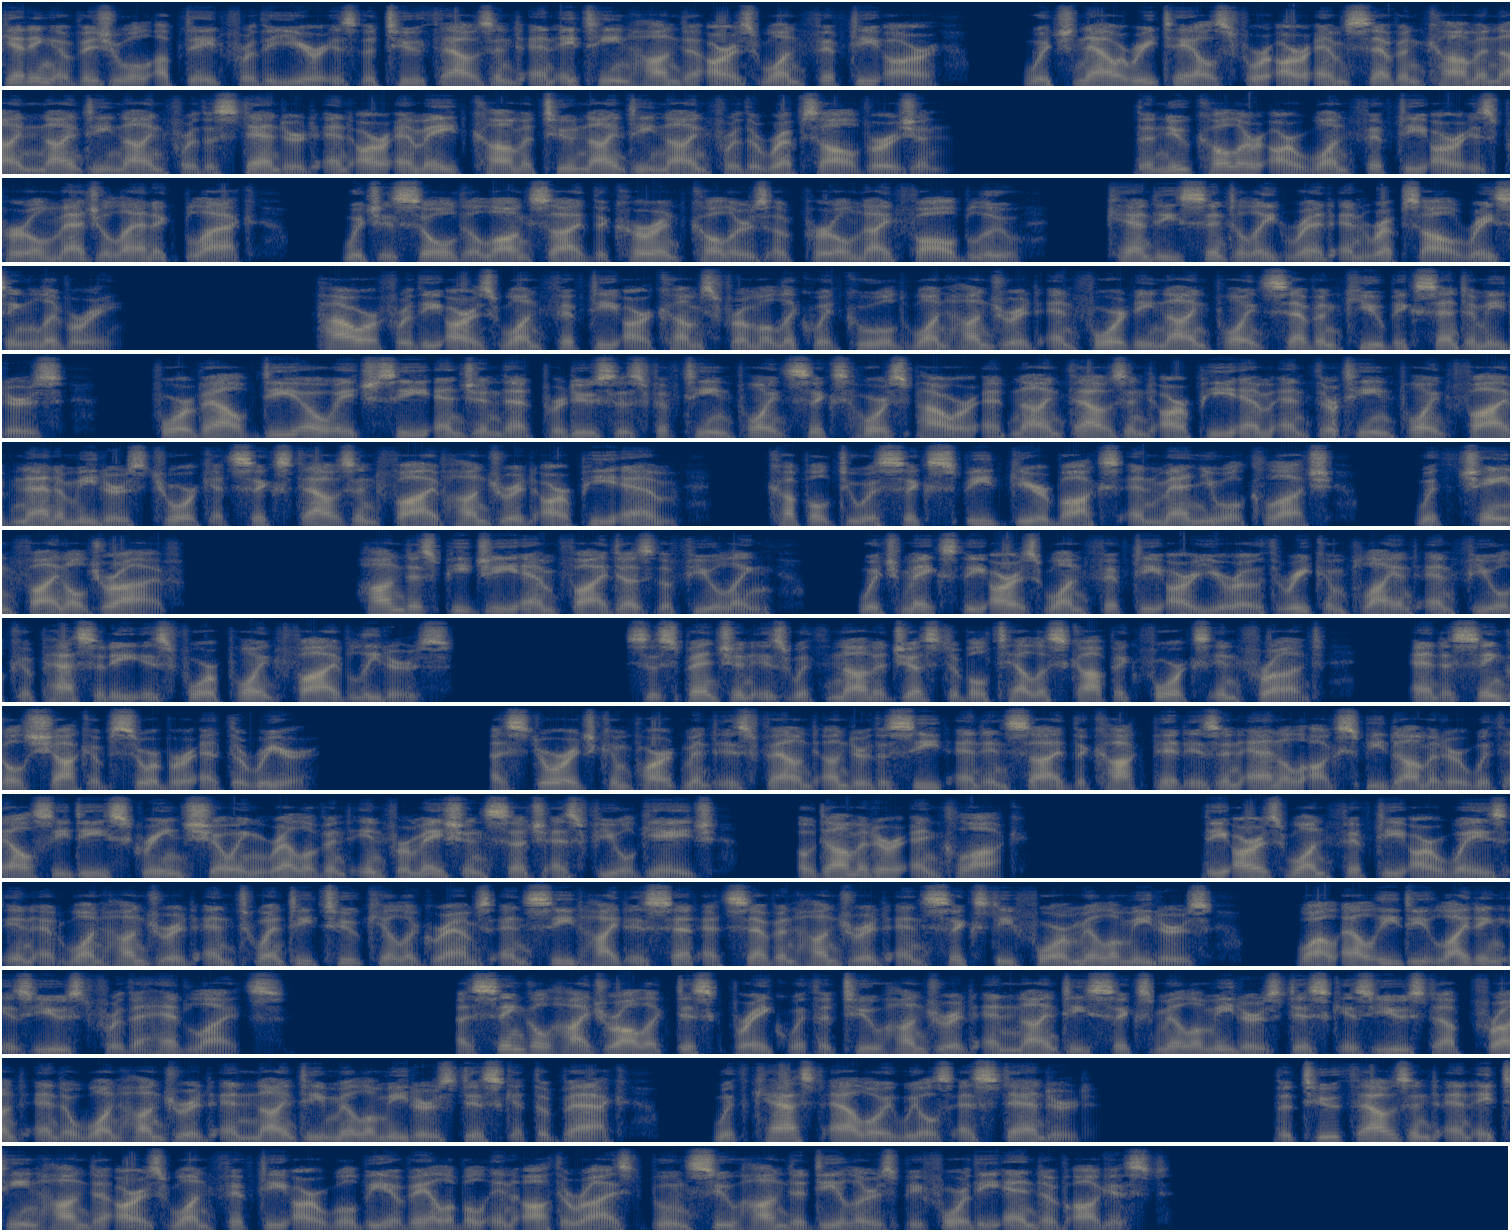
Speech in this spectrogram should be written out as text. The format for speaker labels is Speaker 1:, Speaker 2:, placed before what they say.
Speaker 1: Getting a visual update for the year is the 2018 Honda RS150R, which now retails for RM7,999 for the standard and RM8,299 for the Repsol version. The new color R150R is Pearl Magellanic Black, which is sold alongside the current colors of Pearl Nightfall Blue, Candy Scintillate Red and Repsol Racing Livery. Power for the RS150R comes from a liquid-cooled 149.7 cubic centimeters, 4-valve DOHC engine that produces 15.6 horsepower at 9000 rpm and 13.5 nanometers torque at 6500 rpm, coupled to a 6-speed gearbox and manual clutch, with chain final drive. Honda's PGM-FI does the fueling, which makes the RS150R Euro 3 compliant and fuel capacity is 4.5 liters. Suspension is with non-adjustable telescopic forks in front, and a single shock absorber at the rear. A storage compartment is found under the seat and inside the cockpit is an analog speedometer with LCD screen showing relevant information such as fuel gauge, odometer and clock. The RS150R weighs in at 122 kilograms and seat height is set at 764 millimeters, while LED lighting is used for the headlights. A single hydraulic disc brake with a 296 mm disc is used up front and a 190 mm disc at the back, with cast alloy wheels as standard. The 2018 Honda RS150R will be available in authorized Boon Siew Honda dealers before the end of August.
